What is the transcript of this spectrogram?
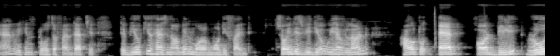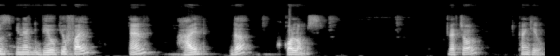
and we can close the file. That's it. The BOQ has now been modified. So in this video we have learned how to add or delete rows in a BOQ file and hide the columns. That's all. Thank you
